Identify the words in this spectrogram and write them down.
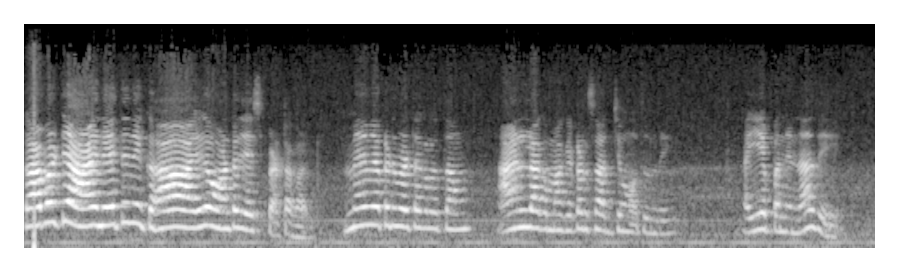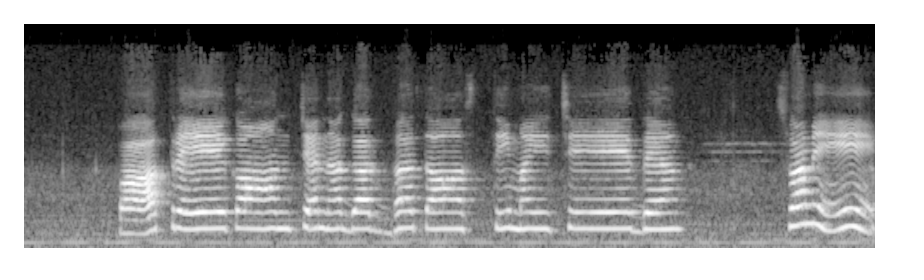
కాబట్టి ఆయన అయితే నీకు హాయిగా వంట చేసి పెట్టగలడు. మేము ఎక్కడ పెట్టగలుగుతాం? ఆయనలాగా మాకు ఎక్కడ సాధ్యం అవుతుంది అయ్యే పని నాది. పాత్రే కాంచన గర్భతాస్తిమై చేద్. స్వామి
